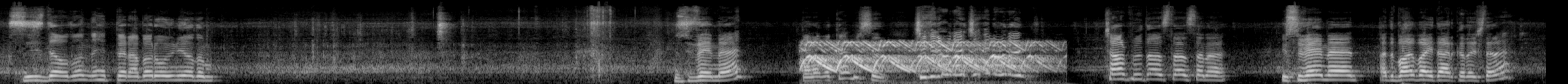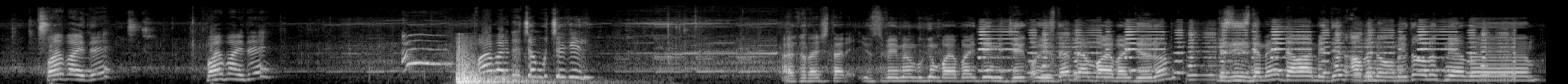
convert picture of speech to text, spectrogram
Siz de olun hep beraber oynayalım. Yusuf Eymen. Bana bakar mısın? Çekil oradan çekil oradan. Çarpıyordu aslan sana. Yusuf Eymen. Hadi bay bay de arkadaşlara. Bay bay de. Bay bay de. Bay bay de çabuk çekil. Arkadaşlar Yusuf Eymen bugün bay bay demeyecek. O yüzden ben bay bay diyorum. Bizi izlemeye devam edin. Abone olmayı da unutmayalım.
